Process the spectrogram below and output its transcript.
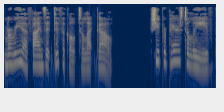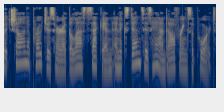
Maria finds it difficult to let go. She prepares to leave but Sean approaches her at the last second and extends his hand offering support.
